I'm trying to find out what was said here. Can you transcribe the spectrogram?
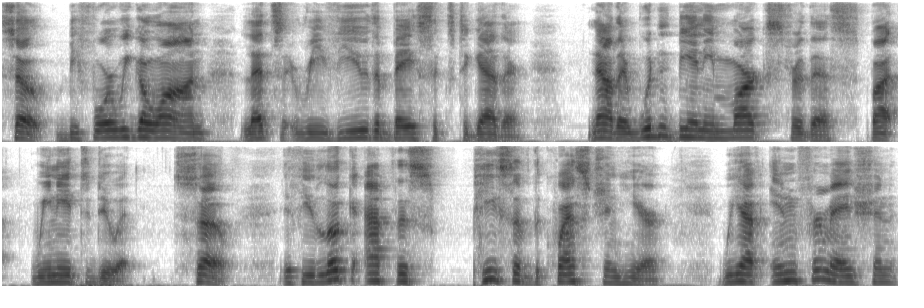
So before we go on, let's review the basics together. Now, there wouldn't be any marks for this, but we need to do it. So if you look at this piece of the question here, we have information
